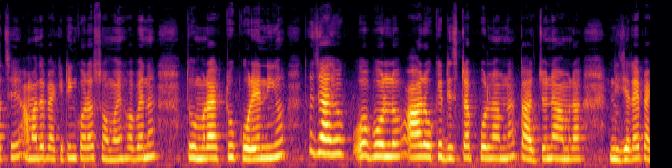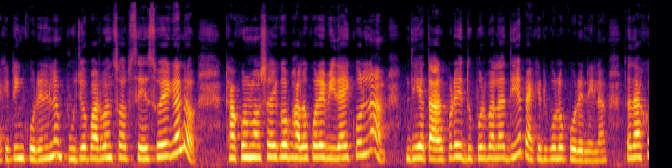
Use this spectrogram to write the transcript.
আছে, আমাদের প্যাকেটিং করার সময় হবে না, তোমরা একটু করে নিও। তো যাই হোক, ও বলল, আর ওকে ডিস্টার্ব করলাম না, তার জন্য আমরা নিজেরাই প্যাকেটিং করে নিলাম। পুজো পার্বণ সব শেষ হয়ে গেল। ঠাকুরমশাইকেও ভালো করে বিদায় করলাম, দিয়ে তারপরে দুপুরবেলা দিয়ে প্যাকেটগুলো করে নিলাম। তো দেখো,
